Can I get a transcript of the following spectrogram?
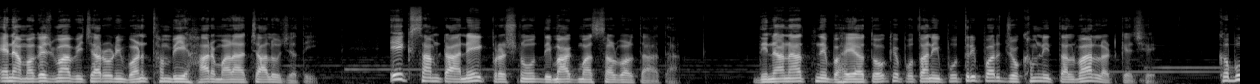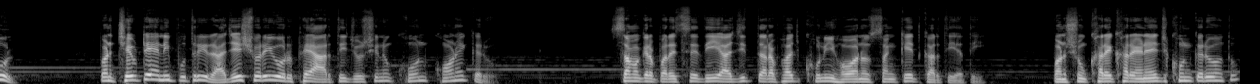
એના મગજમાં વિચારોની વણથંભી હારમાળા ચાલુ જ હતી. એક સામટા અનેક પ્રશ્નો દિમાગમાં સળવળતા હતા. દિનાનાથને ભય હતો કે પોતાની પુત્રી પર જોખમની તલવાર લટકે છે. કબૂલ. પણ છેવટે એની પુત્રી રાજેશ્વરી ઉર્ફે આરતી જોશીનું ખૂન કોણે કર્યું? સમગ્ર પરિસ્થિતિ અજીત તરફ જ ખૂની હોવાનો સંકેત કરતી હતી. પણ શું ખરેખર એણે જ ખૂન કર્યું હતું?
